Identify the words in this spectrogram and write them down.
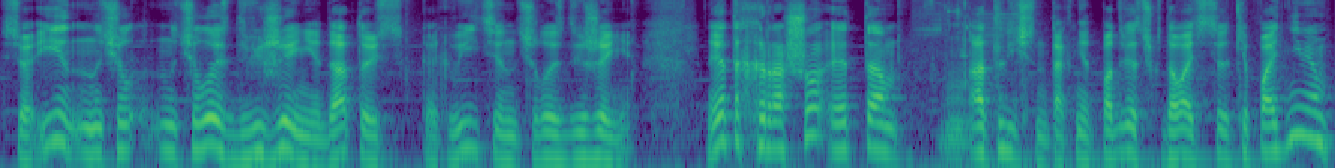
Все. И начал, началось движение. Да, то есть, как видите, началось движение. Это хорошо. Это отлично. Так, нет, подвесочку давайте все-таки поднимем.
